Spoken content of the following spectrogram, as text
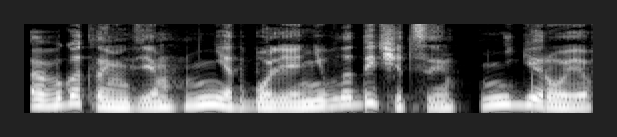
А в Готланде нет более ни владычицы, ни героев.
